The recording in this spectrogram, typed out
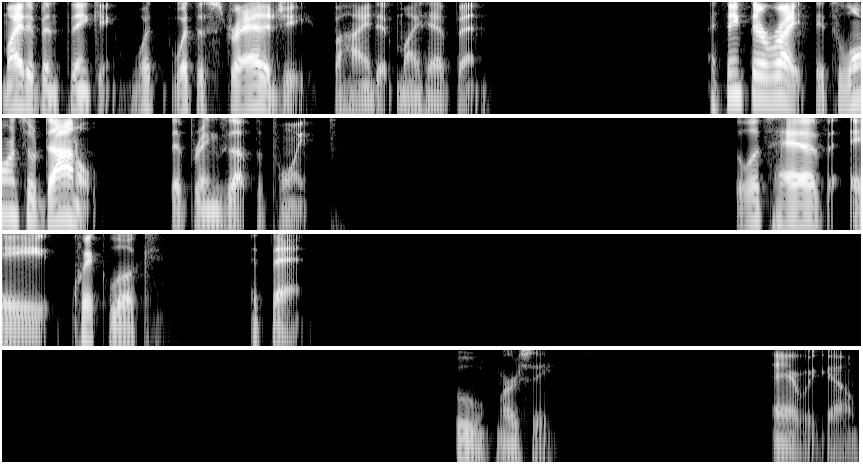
might have been thinking, what, what the strategy behind it might have been. I think they're right. It's Lawrence O'Donnell that brings up the point. So let's have a quick look at that. Ooh, mercy. There we go.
